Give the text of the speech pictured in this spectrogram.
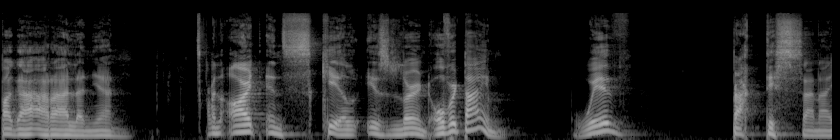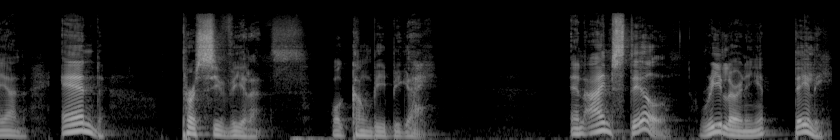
pag-aaralan yan. An art and skill is learned over time with practice sana yan. And perseverance. Huwag kang bibigay. And I'm still relearning it daily.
